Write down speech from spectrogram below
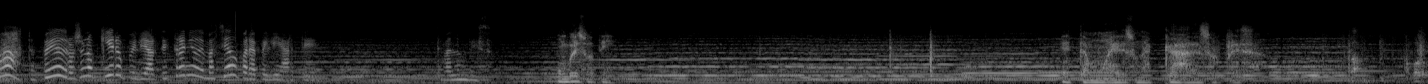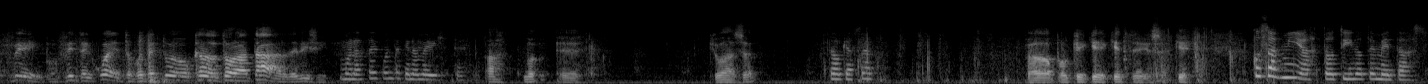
Basta, Pedro. Yo no quiero pelear. Te extraño demasiado para pelearte. Te mando un beso. Un beso a ti. Esta mujer es una caja de sorpresa. Por fin, por fin te encuentro, porque te estuve buscando toda la tarde, Lizzy. Bueno, te das cuenta que no me viste. Ah, bu- eh, ¿qué vas a hacer? Tengo que hacer. Pero, ¿por qué? ¿Qué, qué tenés que hacer? ¿Qué? Cosas mías, Toti, no te metas.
